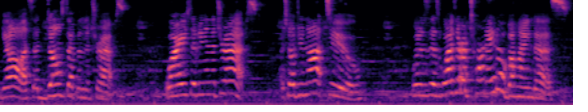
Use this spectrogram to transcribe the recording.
Y'all, I said don't step in the traps. Why are you stepping in the traps? I told you not to. What is this? Why is there a tornado behind us?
